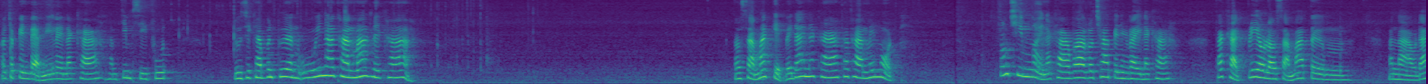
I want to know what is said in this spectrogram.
ก็จะเป็นแบบนี้เลยนะคะ น้ำจิ้มซีฟู้ดดูสิคะเพื่อนๆ อุ้ยน่าทานมากเลยค่ะ เราสามารถเก็บไว้ได้นะคะ ถ้าทานไม่หมด ต้องชิมหน่อยนะคะว่ารสชาติเป็นอย่างไรนะคะ ถ้าขาดเปรี้ยวเราสามารถเติมมะนาวได้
